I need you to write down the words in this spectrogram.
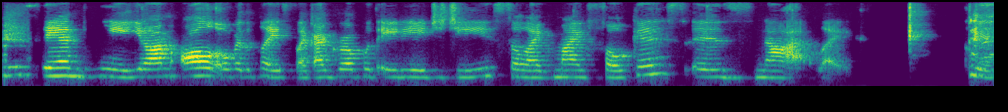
understand me. You know, I'm all over the place. Like I grew up with ADHD, so like my focus is not like clear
